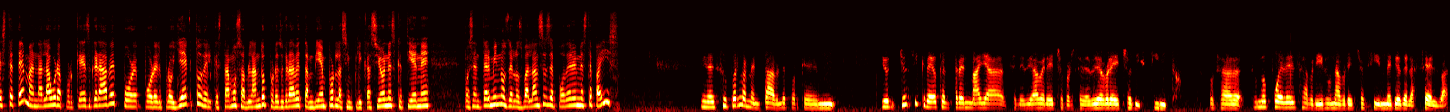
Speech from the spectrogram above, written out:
este tema, Ana Laura, porque es grave por, por el proyecto del que estamos hablando, pero es grave también por las implicaciones que tiene, pues en términos de los balances de poder en este país. Mira, es súper lamentable porque mm, yo, yo sí creo que el tren Maya se debió haber hecho, pero se debió haber hecho distinto. O sea, tú no puedes abrir una brecha así en medio de la selva.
